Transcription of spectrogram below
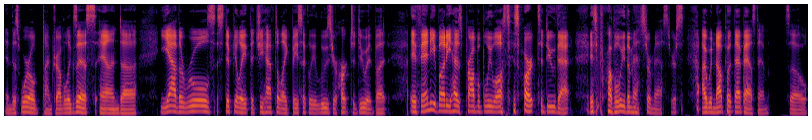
in this world time travel exists and uh yeah the rules stipulate that you have to like basically lose your heart to do it but if anybody has probably lost his heart to do that it's probably the master masters. I would not put that past him. So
